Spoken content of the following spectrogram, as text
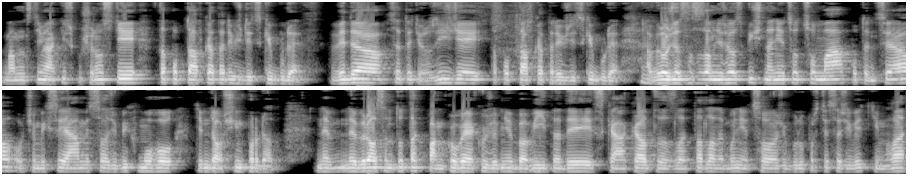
mám s tím nějaké zkušenosti, ta poptávka tady vždycky bude. Videa se teď rozjíždějí, ta poptávka tady vždycky bude. A hmm. vyložil jsem se zaměřil spíš na něco, co má potenciál, o čem bych si já myslel, že bych mohl těm dalším prodat ne, nebral jsem to tak punkově, jako že mě baví tady skákat z letadla nebo něco, že budu prostě se živit tímhle,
